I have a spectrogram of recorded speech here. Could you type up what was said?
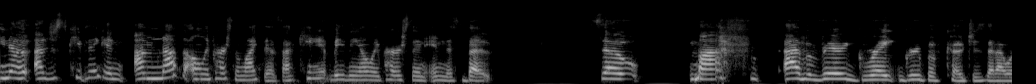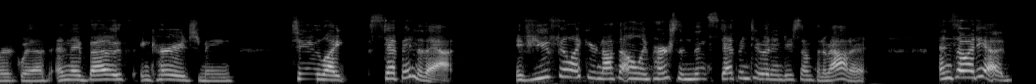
you know, I just keep thinking, I'm not the only person like this. I can't be the only person in this boat. So, my, I have a very great group of coaches that I work with, and they both encouraged me to like step into that. If you feel like you're not the only person, then step into it and do something about it. And so I did.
